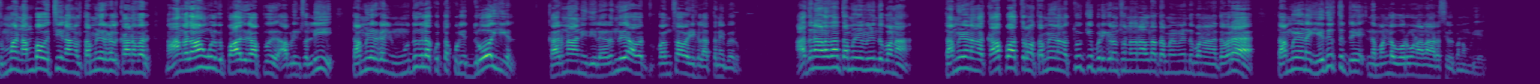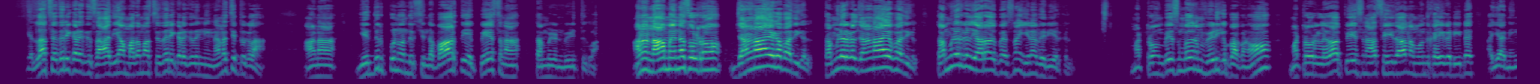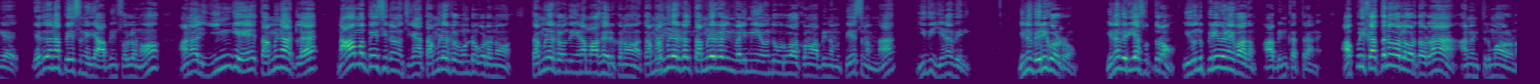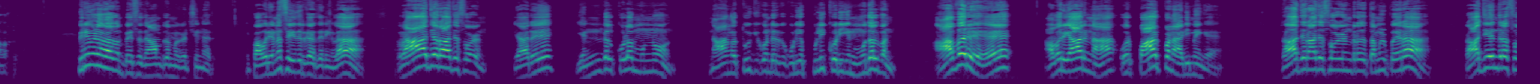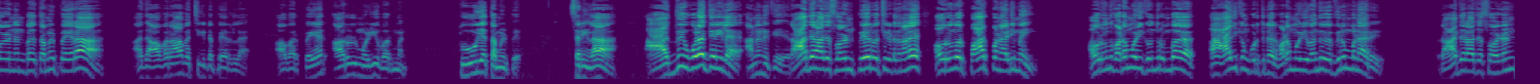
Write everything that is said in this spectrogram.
சும்மா நம்ப வச்சு நாங்கள் தமிழர்களுக்கானவர் நாங்கள் தான் உங்களுக்கு பாதுகாப்பு அப்படின்னு சொல்லி தமிழர்களின் முதுகில் குத்தக்கூடிய துரோகிகள். கருணாநிதியிலிருந்து அவர் வம்சாவழிகள் அத்தனை பேரும். அதனாலதான் தமிழை விழுந்து போனான் தமிழை நாங்கள் காப்பாற்றுறோம் தமிழை நாங்கள் தூக்கி பிடிக்கிறோம் சொன்னதுனால தான் தமிழை விழுந்து போனானே தவிர தமிழனை எதிர்த்துட்டு இந்த மண்ணில் ஒருவனாலும் அரசியல் பண்ண முடியாது. எல்லாம் சிதறி கிடக்கு சாதியா மதமா சிதறி கிடக்குதுன்னு நீ நினைச்சிட்டு இருக்கலாம். ஆனா எதிர்ப்புன்னு வந்துருச்சு. இந்த வார்த்தையை பேசினா தமிழன் விழித்துக்குவான். ஆனால் நாம் என்ன சொல்கிறோம் ஜனநாயகவாதிகள் தமிழர்கள் ஜனநாயகவாதிகள். தமிழர்கள் யாராவது பேசினா இனவெறியர்கள். மற்றவங்க பேசும்போது நம்ம வேடிக்கை பார்க்கணும். மற்றவர்கள் ஏதாவது பேசினா செய்தால் நம்ம வந்து கை கட்டிக்கிட்டு ஐயா நீங்கள் எது வேணால் பேசுங்க ஐயா அப்படின்னு சொல்லணும். ஆனால் இங்கே தமிழ்நாட்டில் நாம் பேசிட்டோம்னு வச்சுக்கேன் தமிழர்கள் ஒன்று கூடணும். தமிழர்கள் வந்து இனமாக இருக்கணும். தமிழர்கள் தமிழர்களின் வலிமையை வந்து உருவாக்கணும் அப்படின்னு நம்ம பேசினோம்னா இது இனவெறி. இனவெறி கொள்கிறோம் இனவெறியாக சுற்றுறோம் இது வந்து பிரிவினைவாதம் அப்படின்னு கத்துறாங்க. அப்படி கத்தனவரில் ஒருத்தவர் தான் அண்ணன் திருமாவளவன் அவர்கள். பிரிவினவாதம் பேசுது நாம் தமிழ் கட்சியினர். இப்போ அவர் என்ன செய்திருக்காரு தெரியுங்களா? ராஜராஜ சோழன். யாரு? எங்கள் குல முன்னோன். நாங்கள் தூக்கி கொண்டிருக்கக்கூடிய புலிக்கொடியின் முதல்வன். அவரு அவர் யாருன்னா? ஒரு பார்ப்பன அடிமைங்க. ராஜராஜ சோழன்றது தமிழ் பெயரா? ராஜேந்திர சோழன் என்பது தமிழ் பெயரா? அது அவரா வச்சுக்கிட்ட பேர் இல்லை. அவர் பெயர் அருள்மொழிவர்மன். தூய தமிழ் பேர். சரிங்களா? அது கூட தெரியல அண்ணனுக்கு. ராஜராஜ சோழன் பேர் வச்சுக்கிட்டதுனால அவர் வந்து ஒரு பார்ப்பன அடிமை. அவர் வந்து வடமொழிக்கு வந்து ரொம்ப ஆதிக்கம் கொடுத்துட்டார். வடமொழி வந்து விரும்பினாரு. ராஜராஜ சோழன்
